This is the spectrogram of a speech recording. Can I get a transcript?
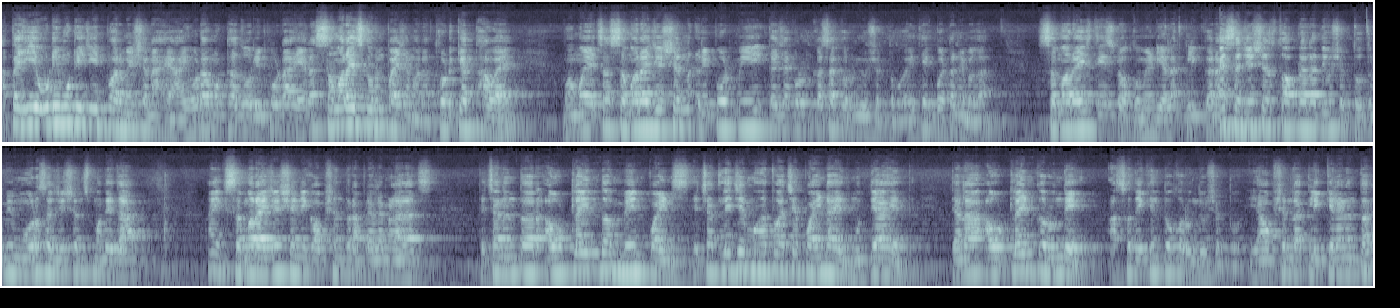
आता ही एवढी मोठी जी इन्फॉर्मेशन आहे हा एवढा मोठा जो रिपोर्ट आहे याला समराईज करून पाहिजे मला. थोडक्यात हवा आहे. मग मग याचा समरायझेशन रिपोर्ट मी त्याच्याकडून कसा करून घेऊ शकतो? बघा इथे एक बटन आहे बघा. समराईज दिस डॉक्युमेंट याला क्लिक करा. सजेशन्स तो आपल्याला देऊ शकतो? तुम्ही मोर सजेशन्समध्ये जा. हा एक समरायझेशन एक ऑप्शन तर आपल्याला मिळालाच. त्याच्यानंतर आउटलाईन द मेन पॉईंट्स याच्यातले जे महत्त्वाचे पॉईंट आहेत मुद्दे आहेत त्याला आउटलाईन करून दे. असं देखील तो करून देऊ शकतो. या ऑप्शनला क्लिक केल्यानंतर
